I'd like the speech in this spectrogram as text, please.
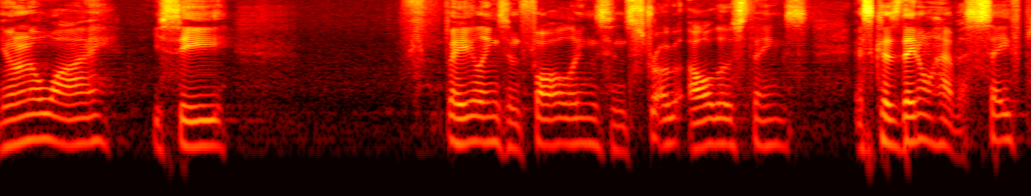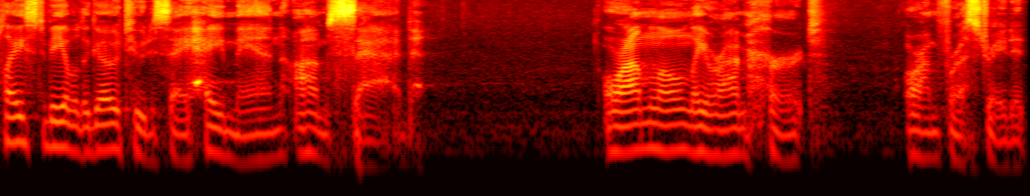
You want to know why you see failings and fallings and struggle, all those things? It's because they don't have a safe place to be able to go to to say, hey, man, I'm sad, or I'm lonely, or I'm hurt, or I'm frustrated.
